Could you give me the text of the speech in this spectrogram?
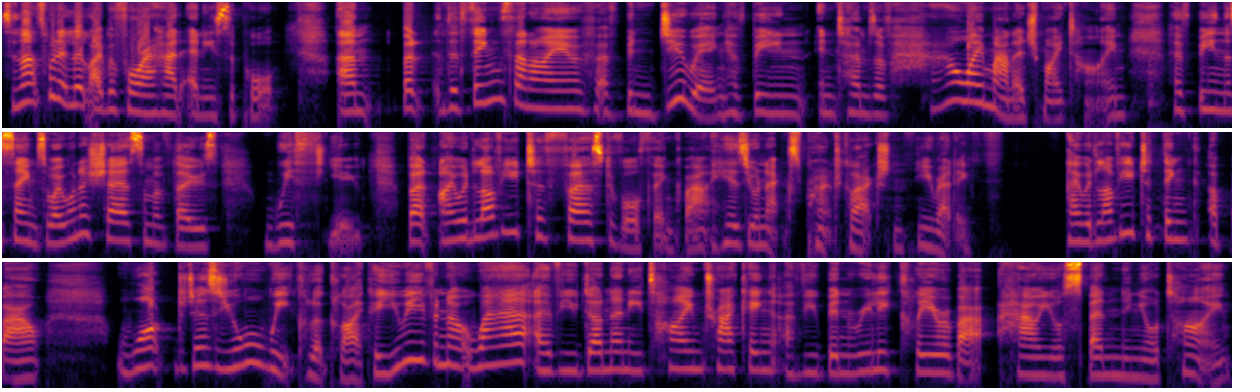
So that's what it looked like before I had any support. Um, but the things that I have been doing have been, in terms of how I manage my time, have been the same. So I want to share some of those with you. But I would love you to first of all think about here's your next practical action. Are you ready? I would love you to think about what does your week look like? Are you even aware? Have you done any time tracking? Have you been really clear about how you're spending your time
